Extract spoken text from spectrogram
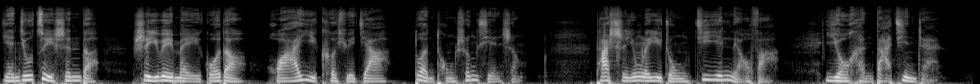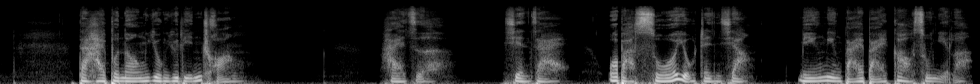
研究最深的是一位美国的华裔科学家段同生先生，他使用了一种基因疗法，已有很大进展，但还不能用于临床。孩子，现在我把所有真相明明白白告诉你了，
